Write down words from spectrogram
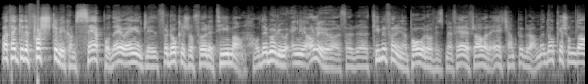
Og jeg tenker Det første vi kan se på, det er jo egentlig for dere som fører timene. Og det burde jo egentlig alle gjøre, for eh, timeføringa i PowerOffice med ferie fravær er kjempebra. Men dere som da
